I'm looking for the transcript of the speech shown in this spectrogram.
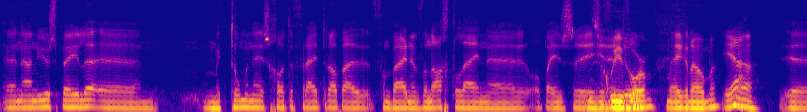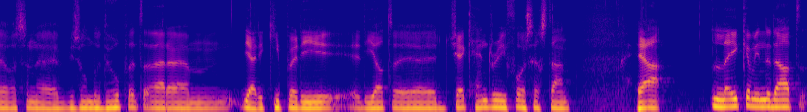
eh, na een uur spelen. McTominay schoot een vrije trap uit, van bijna van de achterlijn opeens In zijn in goede vorm meegenomen. Ja. Was een bijzonder doelpunt. Maar ehm, ja, die keeper die, die had Jack Hendry voor zich staan. Ja, leek hem inderdaad...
